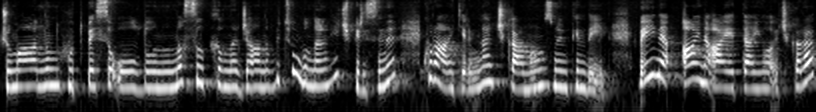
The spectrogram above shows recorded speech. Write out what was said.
cumanın hutbesi olduğunu, nasıl kılınacağını bütün bunların hiçbirisini Kur'an-ı Kerim'den çıkarmamız mümkün değil. Ve yine aynı ayetten yola çıkarak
